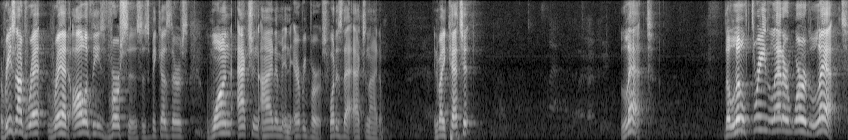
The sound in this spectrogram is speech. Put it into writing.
The reason I've read, read all of these verses is because there's one action item in every verse. What is that action item? Anybody catch it? Let. The little three letter word let.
